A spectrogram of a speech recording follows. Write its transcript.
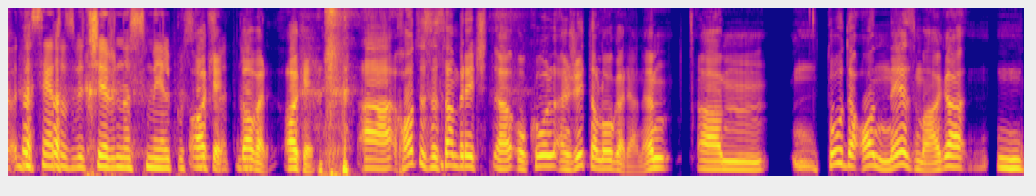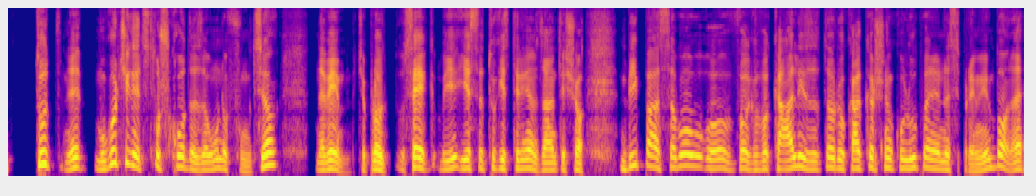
deseto zvečer nasmeli poslušati. Okay, no. okay. Hotel sem sam reči okoli Anžeta Logarja. Um, to, da on ne zmaga, tudi, ne, mogoče je to škoda za uno funkcijo. Ne vem, čeprav vse, jaz se tukaj strinjam z Antišo. Bi pa samo v, v kali zatrl kakršno koli upanje na spremembo. Ne.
